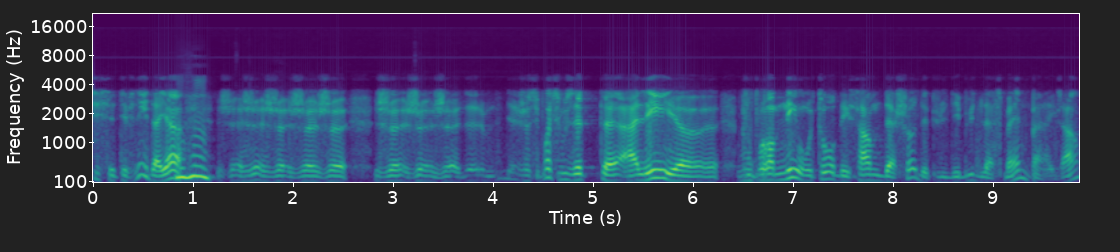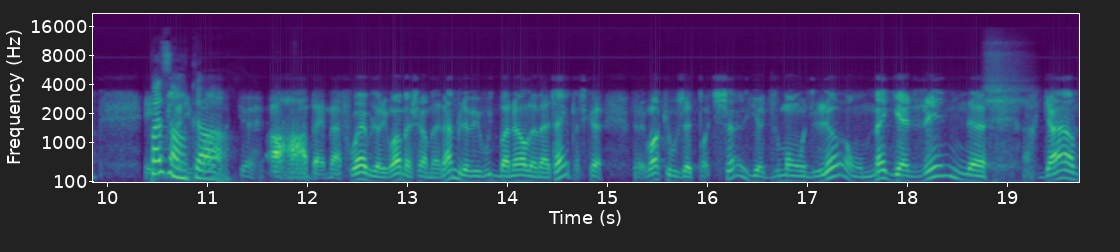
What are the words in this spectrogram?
si c'était fini. D'ailleurs, mhm. je je je, je, je, je, euh, sais pas si vous êtes euh, allé euh, vous promener autour des centres d'achat depuis le début de la semaine, par exemple. Pas encore. Que, ah, ben, ma foi, vous allez voir, ma chère madame, levez-vous de bonne heure le matin, parce que vous allez voir que vous n'êtes pas tout seul, monde là, on magasine, regarde,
